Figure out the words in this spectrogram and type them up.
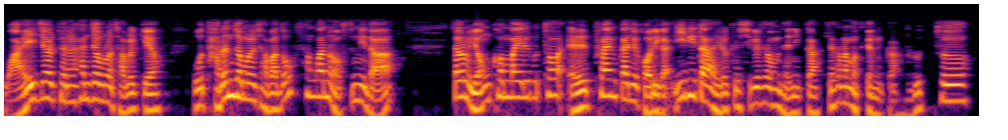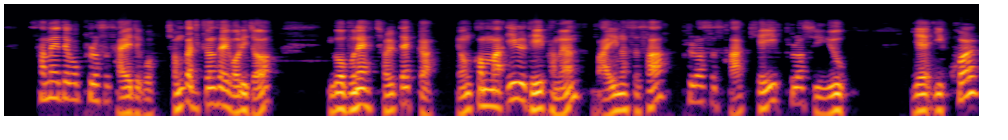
y절편을 한 점으로 잡을게요. 뭐 다른 점을 잡아도 상관은 없습니다. 자 그럼 0,1부터 L'까지 거리가 1이다 이렇게 식을 세우면 되니까 계산하면 어떻게 됩니까? 루트 3의 제곱 플러스 4의 제곱 점과 직선 사이 거리죠. 이거 분의 절대값 0,1 대입하면 마이너스 4 플러스 4k 플러스 6얘 이퀄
